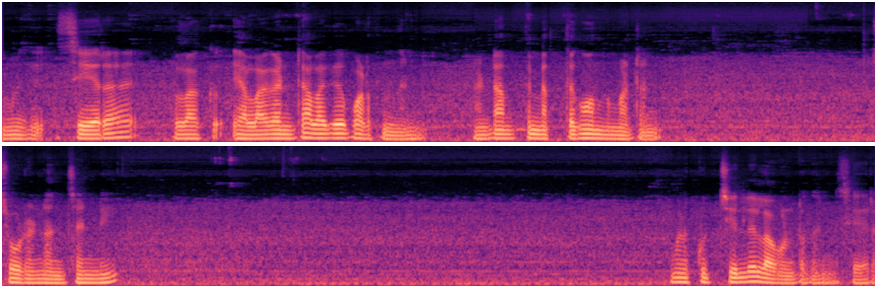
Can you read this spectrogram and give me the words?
మనకి చీర ఎలా ఎలాగంటే అలాగే పడుతుందండి. అంటే అంత మెత్తగా ఉందన్నమాట అండి. చూడండి అంచండి. మన కుర్చీలు ఇలా ఉంటుందండి చీర.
